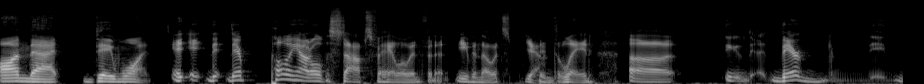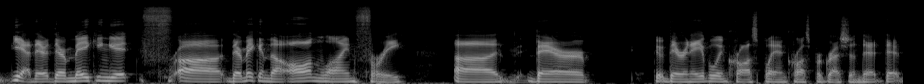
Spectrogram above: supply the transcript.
on that day one? It, it, they're pulling out all the stops for Halo Infinite, even though it's Yeah. been delayed. Uh, they're yeah, they're they're making it. Uh, they're making the online free. Uh, Mhm. they're they're- they're enabling crossplay and cross progression. They're they're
